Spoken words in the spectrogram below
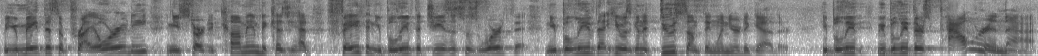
but you made this a priority and you started coming because you had faith and you believed that Jesus was worth it. And you believed that he was going to do something when you're together. He believed, we believe there's power in that.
